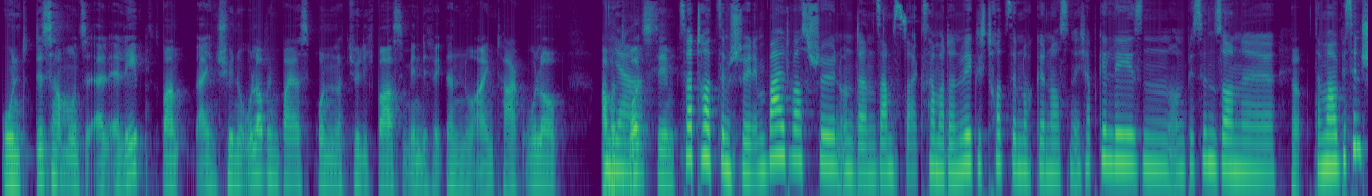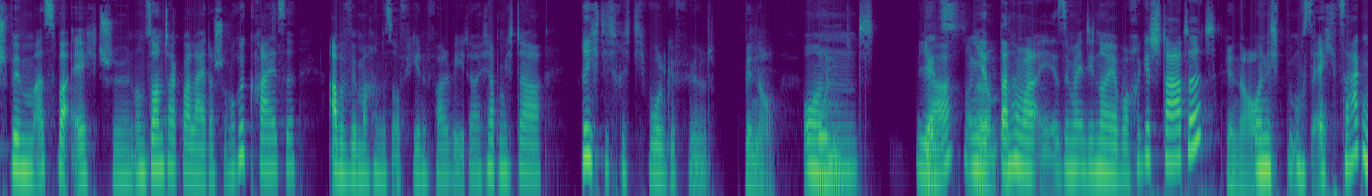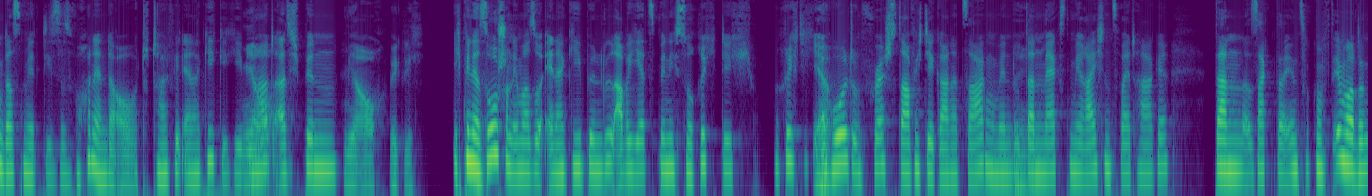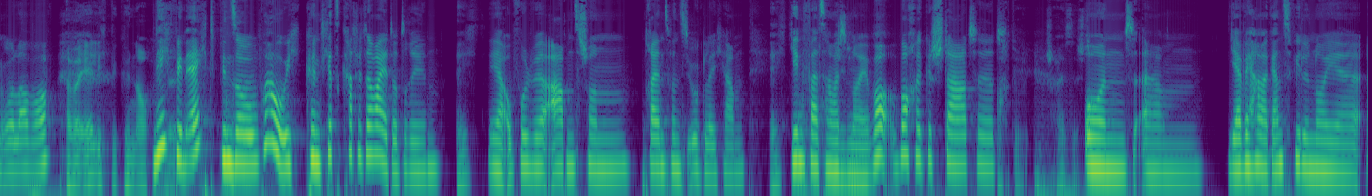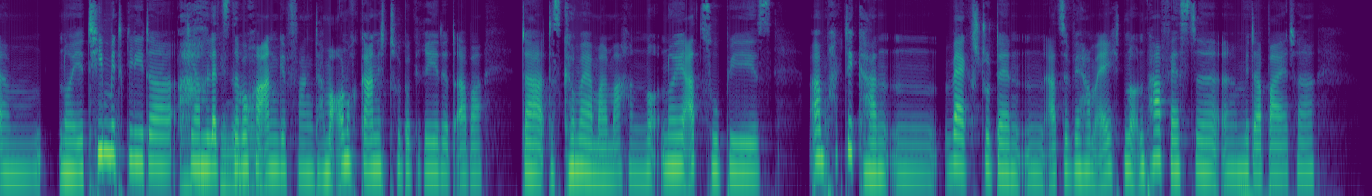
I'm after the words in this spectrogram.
Und das haben wir uns er erlebt. War ein schöner Urlaub in Bayersbronn. Natürlich war es im Endeffekt dann nur ein Tag Urlaub. Aber Ja. trotzdem, Es war trotzdem schön. Im Wald war es schön und dann samstags haben wir dann wirklich trotzdem noch genossen. Ich habe gelesen und ein bisschen Sonne. Ja. Dann war ein bisschen schwimmen. Es war echt schön. Und Sonntag war leider schon Rückreise, aber wir machen das auf jeden Fall wieder. Ich habe mich da richtig, richtig wohl gefühlt. genau. Und, Und ja, jetzt, und jetzt, ähm, dann haben wir, sind wir in die neue Woche gestartet. Genau. Und ich muss echt sagen, dass mir dieses Wochenende auch total viel Energie gegeben Mir hat. auch. Also ich bin, mir auch, wirklich. ich bin ja so schon immer so Energiebündel, aber jetzt bin ich so richtig, richtig Ja. erholt und fresh, darf ich dir gar nicht sagen. Wenn du Nee. dann merkst, mir reichen zwei Tage, dann sagt er in Zukunft immer den Urlaub ab. Aber ehrlich, wir können auch. Nee, ich bin echt, ich bin so, wow, ich könnte jetzt gerade wieder weiterdrehen. äh, echt? Ja, obwohl wir abends schon 23 Uhr gleich haben. Echt? Jedenfalls haben wir die neue Wo Woche gestartet. Ach du Scheiße. stimmt. Und ähm, ja, wir haben ja ganz viele neue neue, neue Teammitglieder. Die Ach, haben letzte genau. Woche angefangen. Da haben wir auch noch gar nicht drüber geredet, aber da, das können wir ja mal machen. No, neue Azubis, ähm, Praktikanten, Werkstudenten. Also wir haben echt noch ein paar feste äh, Mitarbeiter.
